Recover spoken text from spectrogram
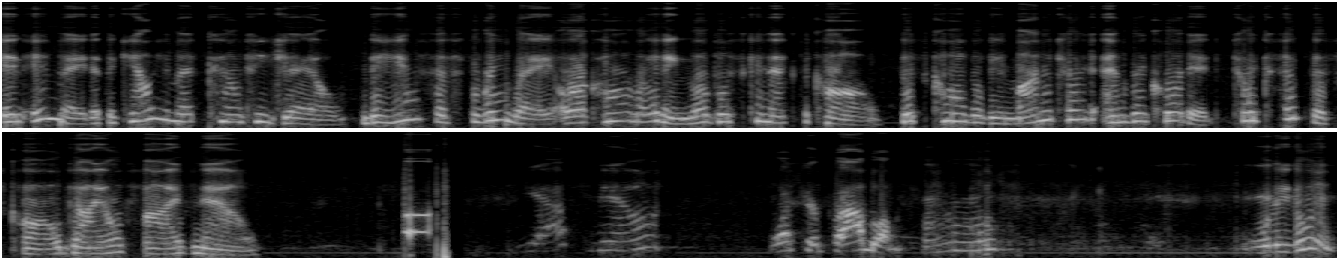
An inmate at the Calumet County Jail. The use of three-way or a call waiting will disconnect the call. This call will be monitored and recorded. To accept this call, dial 5 now. Yes? Yeah? What's your problem? Mhm. What are you doing?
